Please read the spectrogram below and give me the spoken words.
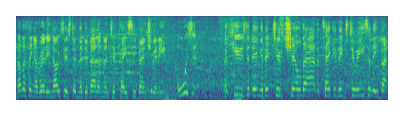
Another thing I really noticed in the development of Kaisee Benjamin, he always accused of being a bit too chilled out and taking things too easily, but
